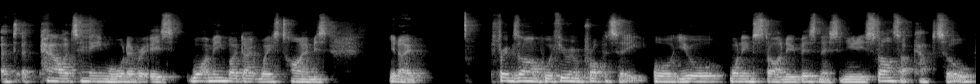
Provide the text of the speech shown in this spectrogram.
a, a power team or whatever it is. What I mean by don't waste time is, you know, for example, if you're in property or you're wanting to start a new business and you need startup capital,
